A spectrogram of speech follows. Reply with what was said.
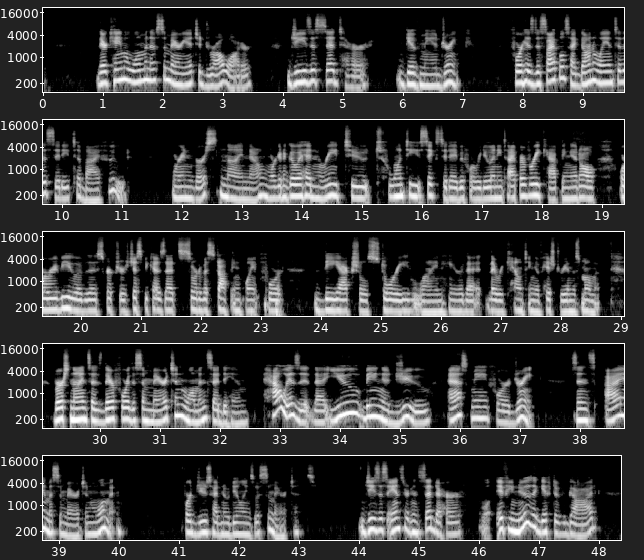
There came a woman of Samaria to draw water. Jesus said to her, Give me a drink. For his disciples had gone away into the city to buy food. We're in verse 9 now, and we're going to go ahead and read to 26 today before we do any type of recapping at all or review of the scriptures, just because that's sort of a stopping point for the actual storyline here, that the recounting of history in this moment. Verse 9 says, Therefore the Samaritan woman said to him, How is it that you, being a Jew, ask me for a drink, since I am a Samaritan woman? For Jews had no dealings with Samaritans. Jesus answered and said to her, Well, if you knew the gift of God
